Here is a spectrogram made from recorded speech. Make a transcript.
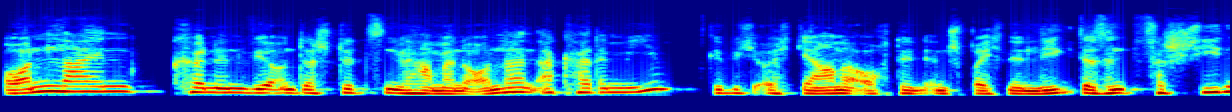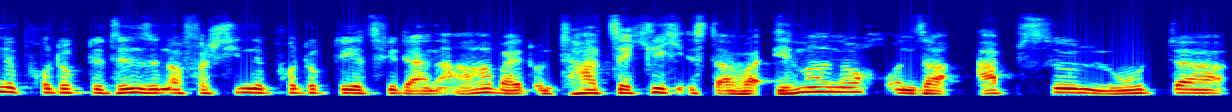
online können wir unterstützen. Wir haben eine Online-Akademie, gebe ich euch gerne auch den entsprechenden Link. Da sind verschiedene Produkte drin, sind auch verschiedene Produkte jetzt wieder in Arbeit. Und tatsächlich ist aber immer noch unser absoluter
